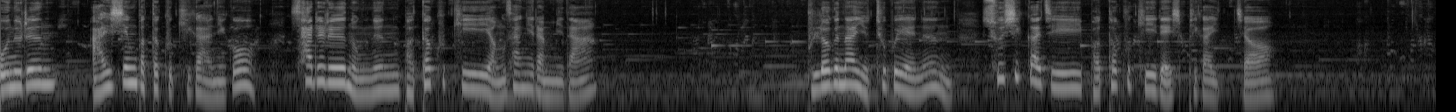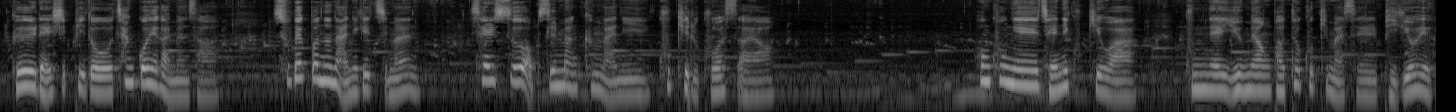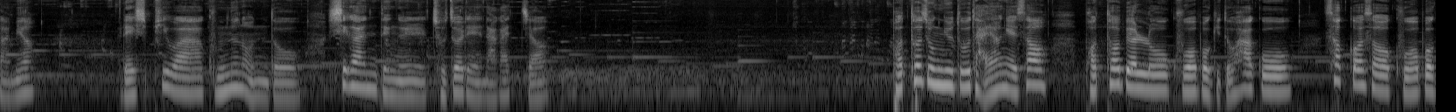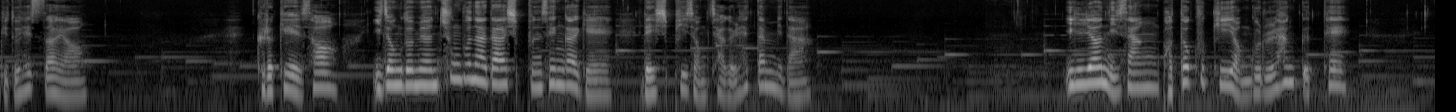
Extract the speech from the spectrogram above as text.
오늘은 아이싱 버터 쿠키가 아니고 사르르 녹는 버터 쿠키 영상이랍니다. 블로그나 유튜브에는 수십 가지 버터 쿠키 레시피가 있죠. 그 레시피도 참고해 가면서 수백 번은 아니겠지만 셀 수 없을 만큼 많이 쿠키를 구웠어요. 홍콩의 제니 쿠키와 국내 유명 버터 쿠키 맛을 비교해 가며 레시피와 굽는 온도, 시간 등을 조절해 나갔죠. 버터 종류도 다양해서 버터별로 구워보기도 하고 섞어서 구워보기도 했어요. 그렇게 해서 이 정도면 충분하다 싶은 생각에 레시피 정착을 했답니다. 1년 이상 버터 쿠키 연구를 한 끝에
